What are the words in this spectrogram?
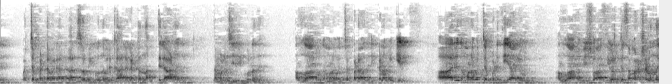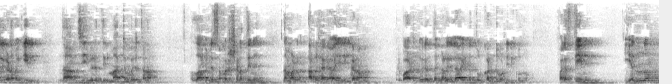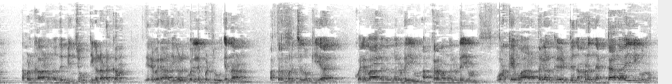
ഒറ്റപ്പെട്ടവരാക്കാൻ ശ്രമിക്കുന്ന ഒരു കാലഘട്ടത്തിലാണ് നമ്മൾ ജീവിക്കുന്നത്. അള്ളാഹു നമ്മളെ ഒറ്റപ്പെടാതിരിക്കണമെങ്കിൽ ആര് നമ്മളെ ഒറ്റപ്പെടുത്തിയാലും അള്ളാഹു വിശ്വാസികൾക്ക് സംരക്ഷണം നൽകണമെങ്കിൽ നാം ജീവിതത്തിൽ മാറ്റം വരുത്തണം. അള്ളാഹുവിന്റെ സംരക്ഷണത്തിന് നമ്മൾ അർഹരായിരിക്കണം. ഒരുപാട് ദുരന്തങ്ങൾ എല്ലായിടത്തും കണ്ടുകൊണ്ടിരിക്കുന്നു. ഫലസ്തീനിൽ എന്നും നമ്മൾ കാണുന്നത് പിഞ്ചുകുട്ടികളടക്കം നിരപരാധികൾ കൊല്ലപ്പെട്ടു എന്നാണ്. പത്രം മറിച്ചു നോക്കിയാൽ കൊലപാതകങ്ങളുടെയും അക്രമങ്ങളുടെയും ഒക്കെ വാർത്തകൾ കേട്ട് നമ്മൾ നെട്ടാതായിരിക്കുന്നു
